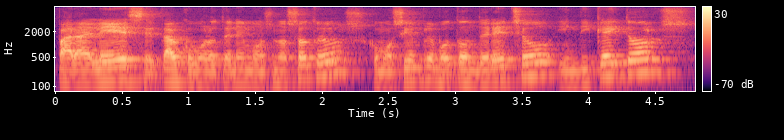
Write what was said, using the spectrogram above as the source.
para el ES tal como lo tenemos nosotros, como siempre, botón derecho, Indicators,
